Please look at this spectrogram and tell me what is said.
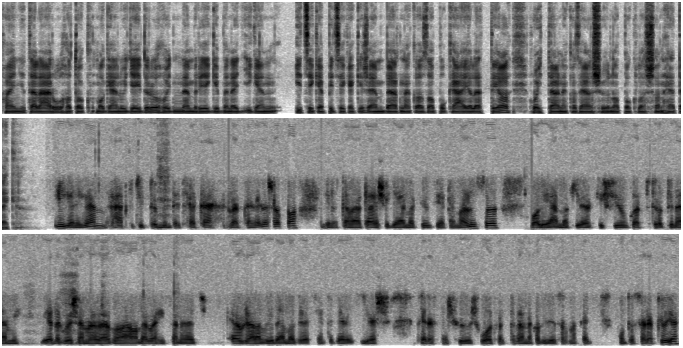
Ha ennyit elárulhatok magánügyeidről, hogy nem régiben egy igen icike-picike kis embernek az apukája lettél, hogy telnek az első napok lassan hetek? Igen, igen, hát kicsit több mint egy hete lettem édesapa. Életem el első gyermekünk, értem először. Baliánnak hívják kisfiunkat, történelmi érdeklősemre rezonálva neve, hiszen ő egy Jeruzsálem védelmezőjeként egy elég híres keresztes hős volt, vagy ennek az időszaknak egy fontos szereplője.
